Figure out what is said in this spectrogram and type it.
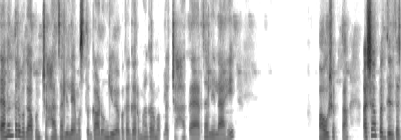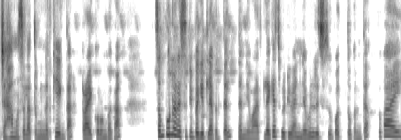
त्यानंतर बघा आपण चहा झालेला आहे. मस्त गाडून घेऊया बघा. गरमागरम आपला चहा तयार झालेला आहे. पाहू शकता. अशा पद्धतीचा चहा मसाला तुम्ही नक्की एकदा ट्राय करून बघा. संपूर्ण रेसिपी बघितल्याबद्दल धन्यवाद. लगेच भेटूया नवीन रेसिपी सोबत. तोपर्यंत बाय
